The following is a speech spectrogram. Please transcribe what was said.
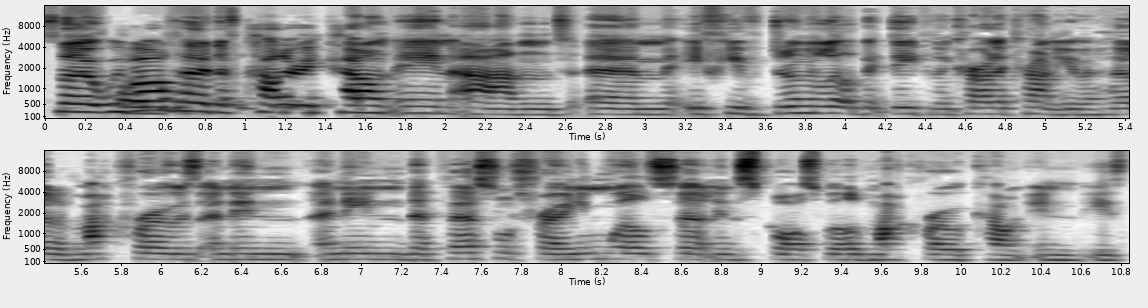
so we've all heard of calorie counting, and um, if you've done a little bit deeper than calorie counting, you've heard of macros. And in and in the personal training world, certainly in the sports world, macro counting is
